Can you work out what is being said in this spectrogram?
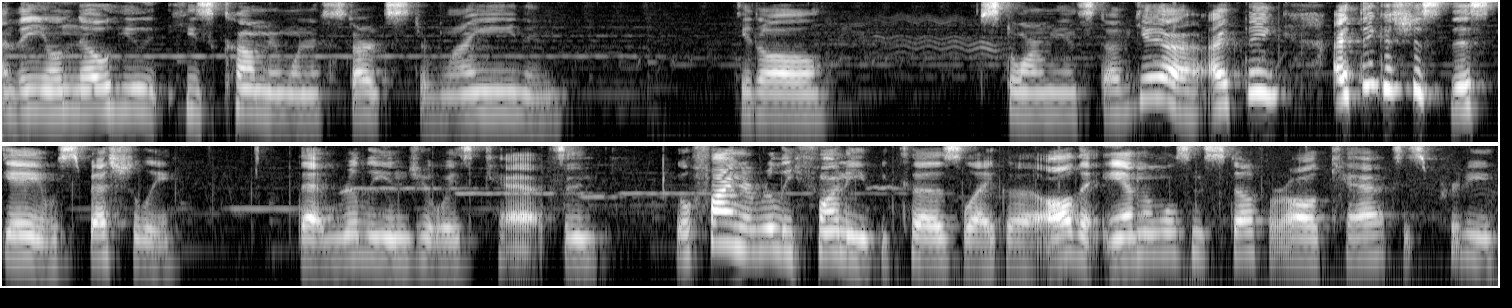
And then you'll know he, he's coming when it starts to rain and get all stormy and stuff. Yeah, I think I think it's just this game especially that really enjoys cats. And you'll find it really funny because like uh, all the animals and stuff are all cats. It's pretty,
